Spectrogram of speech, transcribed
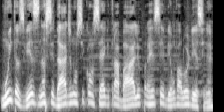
Muitas vezes na cidade não se consegue trabalho para receber um valor desse, né?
